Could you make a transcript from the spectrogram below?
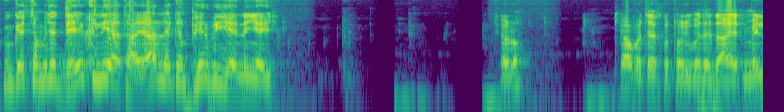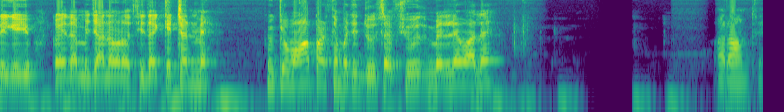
کیونکہ اس نے مجھے دیکھ لیا تھا یار، لیکن پھر بھی یہ نہیں آئی۔ چلو، کیا بتا اس کو تھوڑی بہت ہدایت مل ہی گئی ہو۔ قیدہ میں جانے والا سیدھا کچن میں، کیونکہ وہاں پر سے مجھے دوسرا فیوز ملنے والا ہے۔ آرام سے۔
